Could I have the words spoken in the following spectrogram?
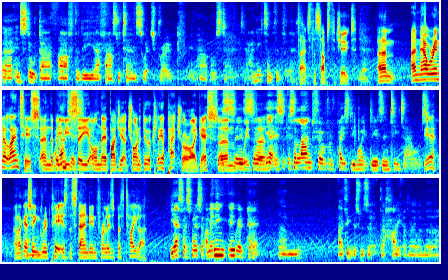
uh, installed that after the uh, fast return switch broke in Hartnell's time? I need something for this. That's the substitute. Yeah. Um, and now we're in Atlantis, and the Atlantis, BBC yeah. on their budget are trying to do a Cleopatra, I guess. This um, is, with, uh, uh, yeah, it's, it's a land filled with pasty white dudes in tea towels. yeah, and I guess Um, Ingrid Pitt is the stand-in for Elizabeth Taylor. Yes, I suppose so. I mean, In- Ingrid Pitt, um, I think this was at the height of her allure.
